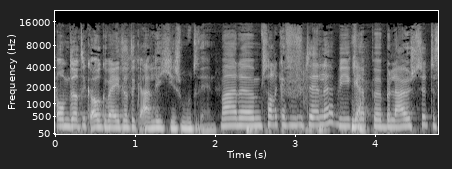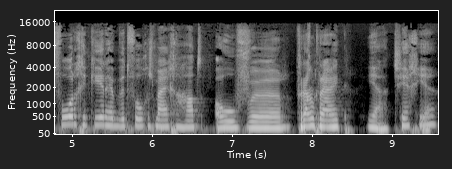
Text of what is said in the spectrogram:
Omdat ik ook weet dat ik aan liedjes moet wennen. Maar ehm, zal ik even vertellen wie ik Ja. heb eh, beluisterd? De vorige keer hebben we het volgens mij gehad over Frankrijk ja, Tsjechië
